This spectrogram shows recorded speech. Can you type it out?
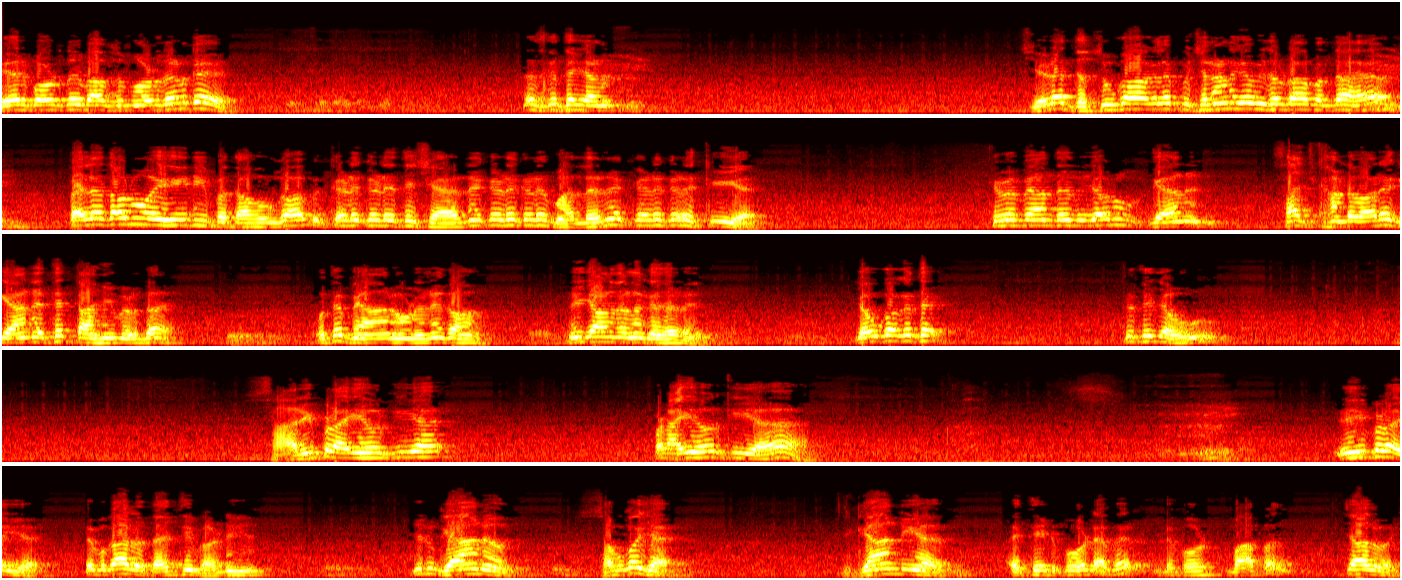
에어ਪੋਰਟ ਤੋਂ ਵਾਪਸ ਮੋੜ ਦੇਣਗੇ। ਦੱਸ ਕਿੱਥੇ ਜਾਣਾ? ਜਿਹੜਾ ਦੱਸੂਗਾ, ਅਗਲੇ ਪੁੱਛ ਲੈਣਗੇ ਵੀ ਤੁਹਾਡਾ ਬੰਦਾ ਹੈ। ਪਹਿਲਾਂ ਤਾਂ ਉਹਨੂੰ ਇਹੀ ਨਹੀਂ ਪਤਾ ਹੋਊਗਾ ਵੀ ਕਿਹੜੇ ਕਿਹੜੇ ਇੱਥੇ ਸ਼ਹਿਰ ਨੇ ਕਿਹੜੇ ਕਿਹੜੇ ਮਹੱਲੇ ਨੇ ਕਿਹੜੇ ਕਿਹੜੇ ਕੀ ਹੈ। ਕਿਵੇਂ ਬਿਆਨ ਦੇ ਦੂਜਾ ਉਹਨੂੰ ਗਿਆਨ ਸੱਚਖੰਡ ਬਾਰੇ ਗਿਆਨ ਇੱਥੇ ਤਾਂ ਹੀ ਮਿਲਦਾ ਹੈ। ਉੱਥੇ ਬਿਆਨ ਹੋਣੇ ਨੇ ਕਹਾਂ ਨਹੀਂ ਜਾਣ ਦੇਣਾ ਕਿਸੇ ਨੇ। ਜਾਊਗਾ ਕਿੱਥੇ? ਕਿੱਥੇ ਜਾਊ? ਸਾਰੀ ਪੜ੍ਹਾਈ ਹੋਰ ਕੀ ਹੈ? ਪੜ੍ਹਾਈ ਹੋਰ ਕੀ ਹੈ? ਇਹੀ ਪੜ੍ਹਾਈ ਹੈ। ਇਹ ਵਕਾਲਤ ਹੈ, ਇੱਥੇ ਪੜ੍ਹਨੀ ਜਿਹਨੂੰ ਗਿਆਨ ਹੈ, ਸਭ ਕੁਝ ਹੈ। ਗਿਆਨ ਨਹੀਂ ਹੈ, ਇੱਥੇ ਰਿਪੋਰਟ ਹੈ ਫਿਰ ਰਿਪੋਰਟ ਵਾਪਸ, ਚੱਲ ਬਈ।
